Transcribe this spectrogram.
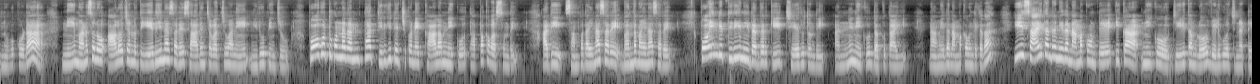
నువ్వు కూడా నీ మనసులో ఆలోచనలతో ఏదైనా సరే సాధించవచ్చు అని నిరూపించు. పోగొట్టుకున్నదంతా తిరిగి తెచ్చుకునే కాలం నీకు తప్పక వస్తుంది. అది సంపదైనా సరే బంధమైనా సరే పోయింది తిరిగి నీ దగ్గరికి చేరుతుంది. అన్నీ నీకు దక్కుతాయి. నా మీద నమ్మకం ఉంది కదా? ఈ సాయి తండ్రి మీద నమ్మకం ఉంటే ఇక నీకు జీవితంలో వెలుగు వచ్చినట్టే.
